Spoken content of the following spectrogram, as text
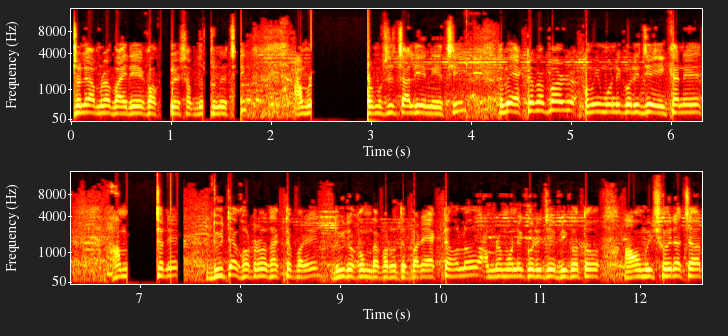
আসলে আমরা বাইরে ককটেলের শব্দ শুনেছি। আমরা কর্মসূচি চালিয়ে নিয়েছি। তবে একটা ব্যাপার আমি মনে করি যে এখানে পেছনে দুইটা ঘটনা থাকতে পারে, দুই রকম ব্যাপার হতে পারে। একটা হলো, আমরা মনে করি যে বিগত আওয়ামী স্বৈরাচার,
